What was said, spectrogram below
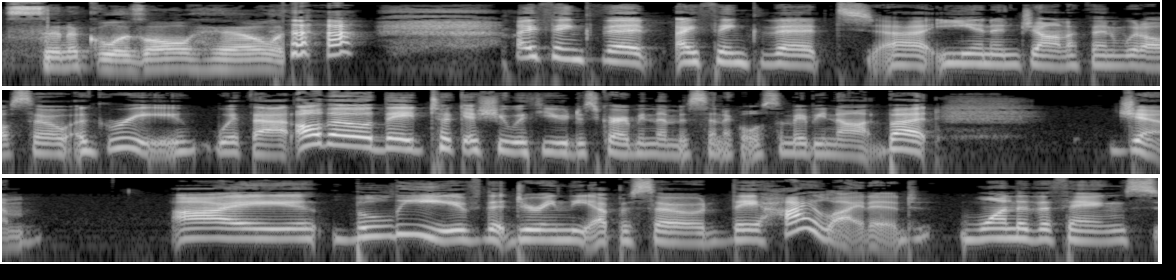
cynical as all hell. I think that I think that uh, Ian and Jonathan would also agree with that. Although they took issue with you describing them as cynical, so maybe not. But Jim, I believe that during the episode, they highlighted one of the things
